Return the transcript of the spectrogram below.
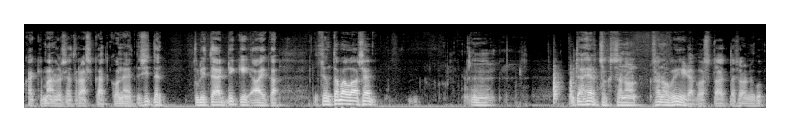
kaikki mahdolliset raskaat koneet. Ja sitten tuli tämä digiaika. Se on tavallaan se, mm, mitä Herzog sanoi, sanoi viidakosta, että se on niin kuin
